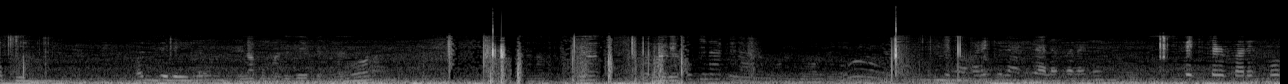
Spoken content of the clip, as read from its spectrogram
walking. On delay lang. Sila po masisipin. Oo. Kaya, po kinakilala mo kung po ako. Sino ka rin kinakilala talaga? Picture pa rin po.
